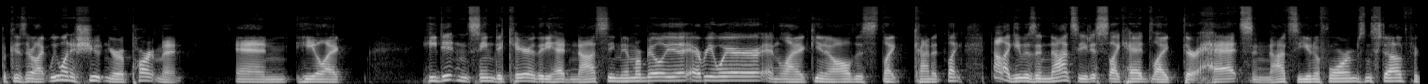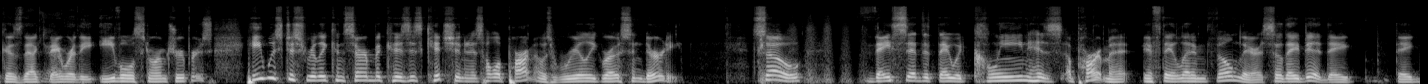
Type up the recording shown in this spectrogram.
because they're like, we want to shoot in your apartment, and he like he didn't seem to care that he had Nazi memorabilia everywhere and like, you know, all this like kind of like not like he was a Nazi, just like had like their hats and Nazi uniforms and stuff because they, yeah. they were the evil stormtroopers. He was just really concerned because his kitchen and his whole apartment was really gross and dirty. So they said that they would clean his apartment if they let him film there. So they did. They they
